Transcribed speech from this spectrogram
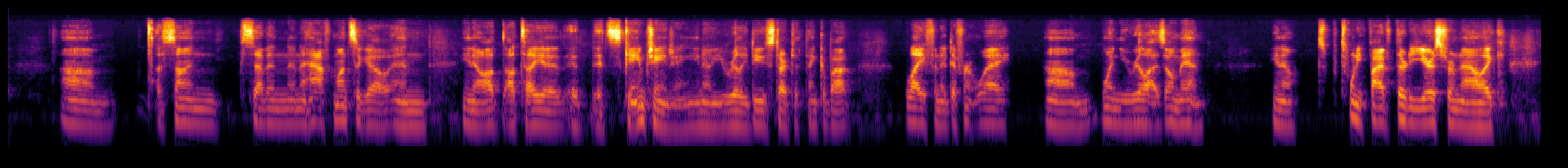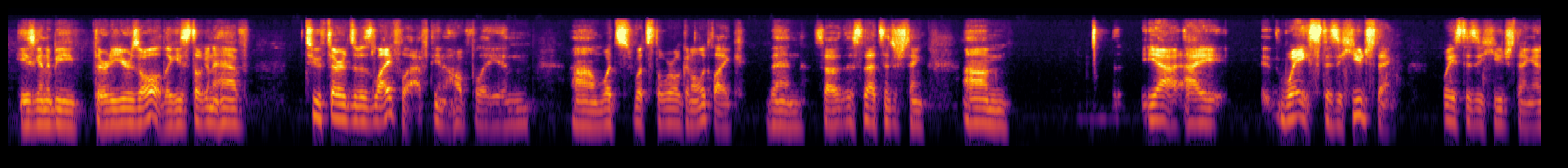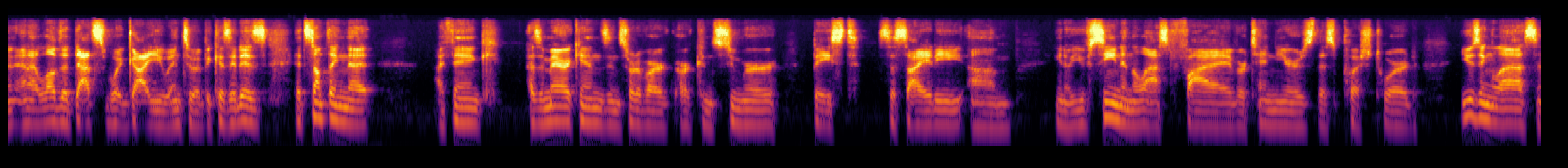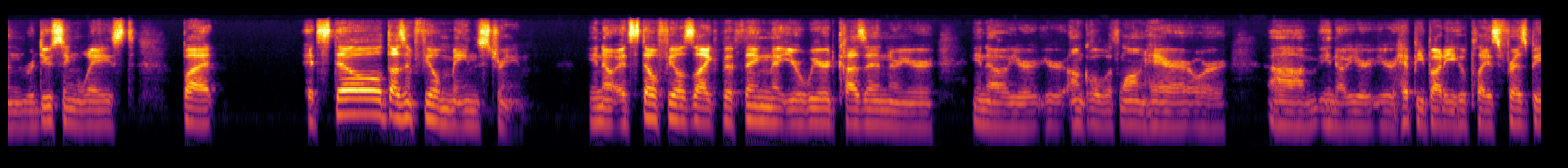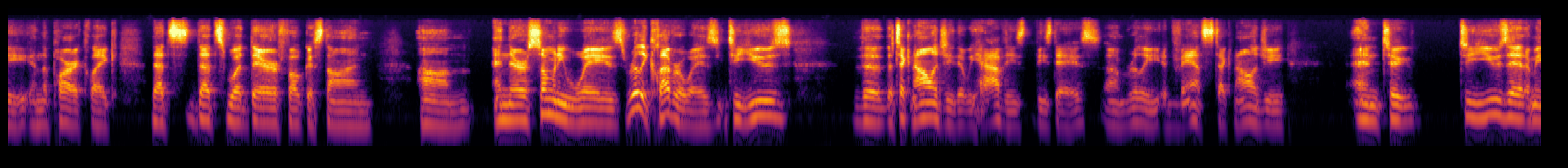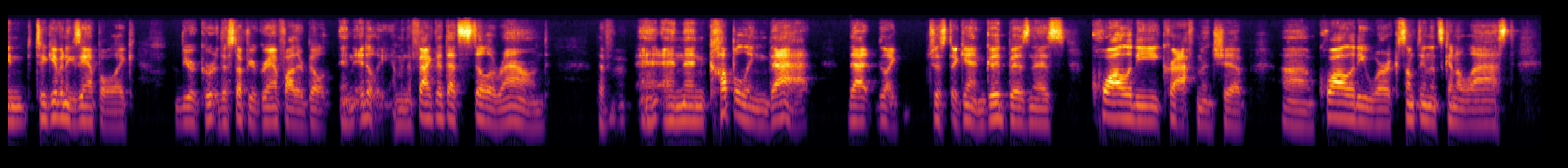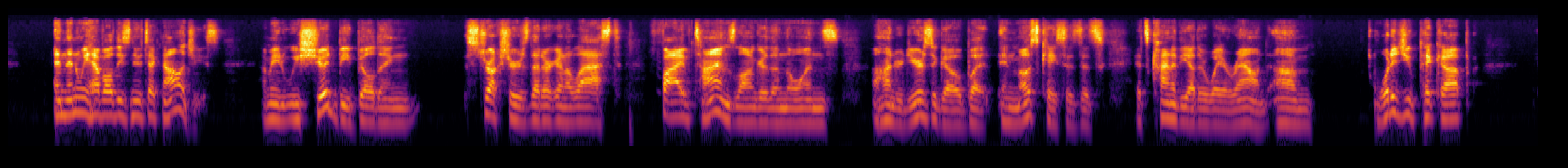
um, a son seven and a half months ago. And, you know, I'll, I'll tell you, it, it's game changing. You know, you really do start to think about life in a different way um, when you realize, oh man, you know, 25, 30 years from now, like he's going to be 30 years old. Like he's still going to have two thirds of his life left, you know, hopefully. And um, what's, what's the world going to look like then. So this that's interesting. Um, yeah, I waste is a huge thing. Waste is a huge thing, and and I love that that's what got you into it because it is it's something that I think as Americans and sort of our our consumer based society, um, you know, you've seen in the last five or ten years this push toward using less and reducing waste, but it still doesn't feel mainstream you know it still feels like the thing that your weird cousin or your you know your your uncle with long hair or um, you know your your hippie buddy who plays frisbee in the park like that's that's what they're focused on. Um, and there are so many ways really clever ways to use the the technology that we have these these days um, really advanced technology and to to use it i mean to give an example like your the stuff your grandfather built in Italy. I mean, the fact that that's still around, and, and then coupling that that like just again good business, quality craftsmanship, um, quality work, something that's going to last, and then we have all these new technologies. I mean, we should be building structures that are going to last five times longer than the ones 100 years ago but in most cases it's it's kind of the other way around um, what did you pick up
